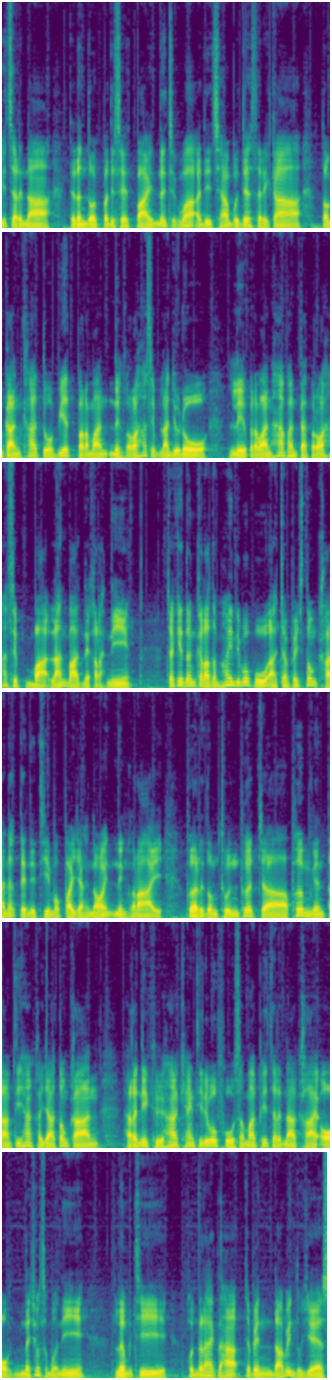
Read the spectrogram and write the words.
พิจารณา แต่ดันโดนปฏิเสธไปเนื่องจากว่าอดีตแชมป์บุนเดสเลิกาต้องการค่าตัวเวียดประมาณ 150 ล้านยูโร หรือประมาณ 5,850 บาทล้านบาทในขณะนี้จากเกมดังกล่าวทำให้ลิเวอร์พูลอาจจำเป็นต้องขายนักเตะในทีมออกไปอย่างน้อย 1 ราย เพื่อระดมทุนเพื่อจะเพิ่มเงินตามที่ห้างขายยาต้องการ และนี่คือ 5 แข้งที่ลิเวอร์พูลสามารถพิจารณาขายออกในช่วงเสมอนี้ เริ่มที่คนแรกนะฮะ จะเป็นดาวินดูเยส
